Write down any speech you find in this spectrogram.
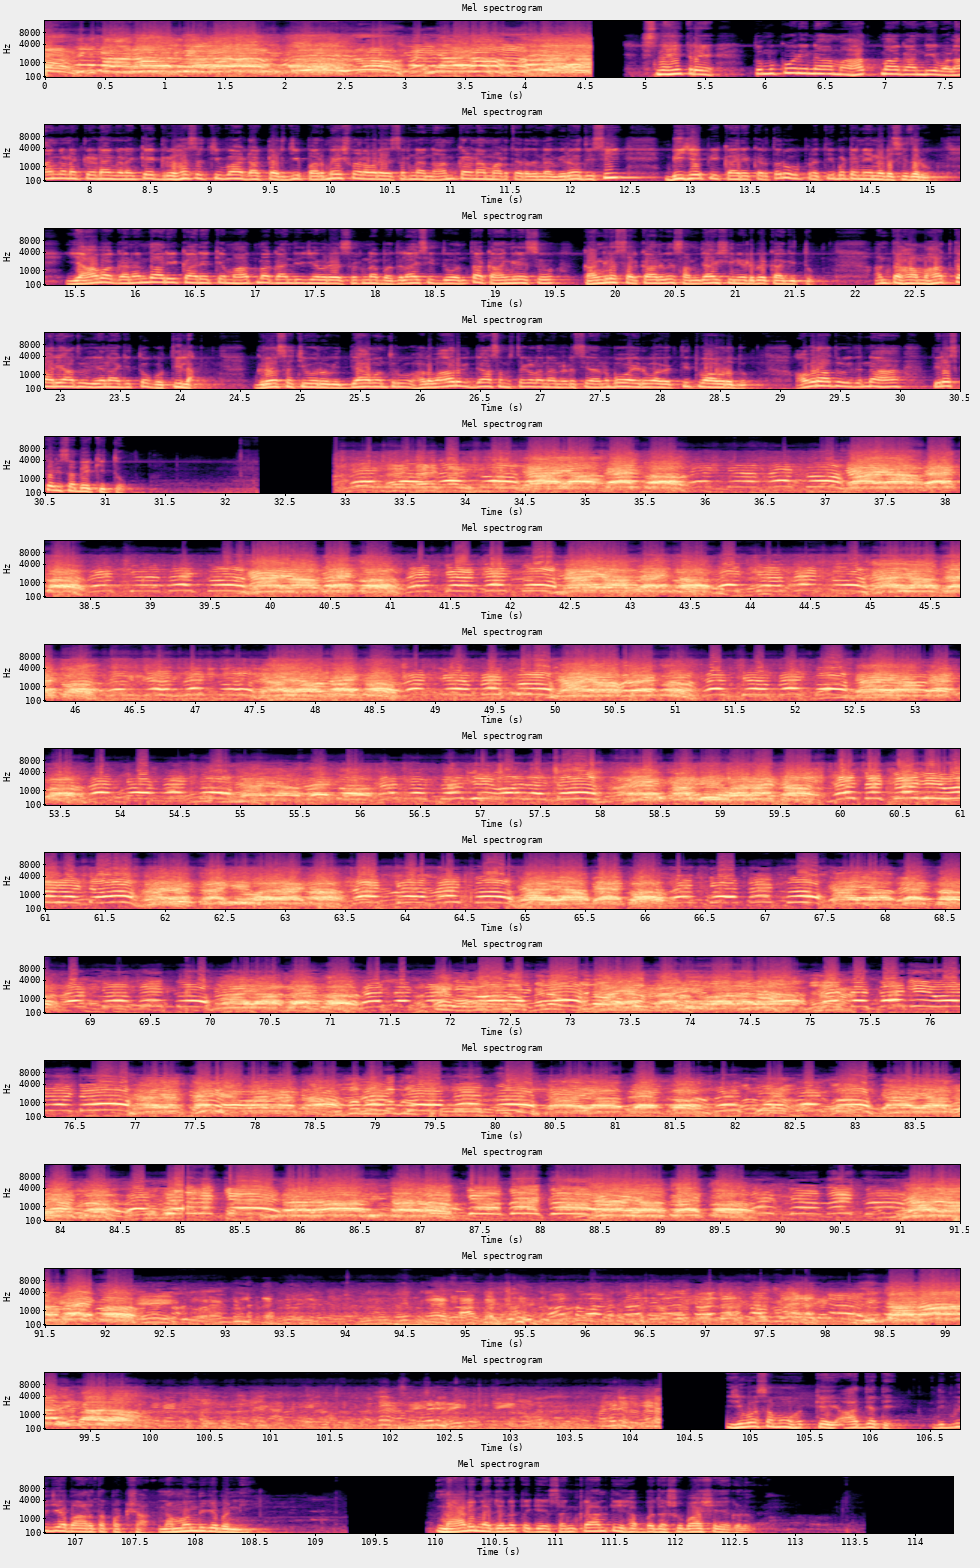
Lord. ಸ್ನೇಹಿತರೆ, ತುಮಕೂರಿನ ಮಹಾತ್ಮ ಗಾಂಧಿ ಒಳಾಂಗಣ ಕ್ರೀಡಾಂಗಣಕ್ಕೆ ಗೃಹ ಸಚಿವ ಡಾಕ್ಟರ್ ಜಿ ಪರಮೇಶ್ವರ್ ಅವರ ಹೆಸರನ್ನ ನಾಮಕರಣ ಮಾಡ್ತಾ ವಿರೋಧಿಸಿ ಬಿಜೆಪಿ ಕಾರ್ಯಕರ್ತರು ಪ್ರತಿಭಟನೆ ನಡೆಸಿದರು. ಯಾವ ಗನಂದಾರಿ ಕಾರ್ಯಕ್ಕೆ ಮಹಾತ್ಮ ಗಾಂಧೀಜಿಯವರ ಹೆಸರನ್ನ ಬದಲಾಯಿಸಿದ್ದು ಅಂತ ಕಾಂಗ್ರೆಸ್ಸು ಕಾಂಗ್ರೆಸ್ ಸರ್ಕಾರವೇ ಸಮಜಾಯಿಷಿ ನೀಡಬೇಕಾಗಿತ್ತು. ಅಂತಹ ಮಹತ್ ಕಾರ್ಯ ಅದು ಏನಾಗಿತ್ತೋ ಗೊತ್ತಿಲ್ಲ. ಗೃಹ ಸಚಿವರು ವಿದ್ಯಾವಂತರು, ಹಲವಾರು ವಿದ್ಯಾಸಂಸ್ಥೆಗಳನ್ನು ನಡೆಸಿ ಅನುಭವ ಇರುವ ವ್ಯಕ್ತಿತ್ವ ಅವರದ್ದು ಅವರಾದರೂ ಇದನ್ನು ತಿರಸ್ಕರಿಸಬೇಕಿತ್ತು. ಯುವ ಸಮೂಹಕ್ಕೆ ಆದ್ಯತೆ ದಿಗ್ವಿಜಯ ಭಾರತ ಪಕ್ಷ ನಮ್ಮೊಂದಿಗೆ ಬನ್ನಿ ನಾಡಿನ ಜನತೆಗೆ ಸಂಕ್ರಾಂತಿ ಹಬ್ಬದ ಶುಭಾಶಯಗಳು.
